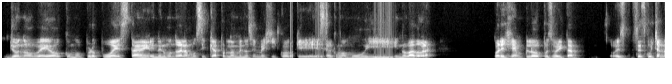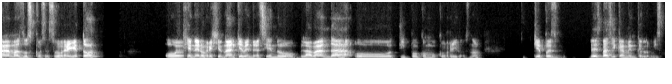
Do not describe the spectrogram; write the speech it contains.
yo no veo como propuesta en el mundo de la música, por lo menos en México, que sea como muy innovadora. Por ejemplo, pues ahorita se escuchan nada más dos cosas, o reggaetón o el género regional, que vendrá siendo la banda o tipo como corridos, ¿no? Que pues es básicamente lo mismo.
